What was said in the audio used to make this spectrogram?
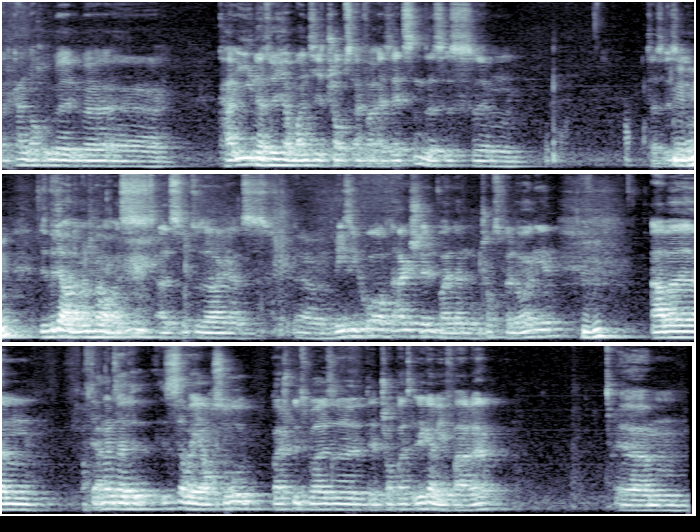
man kann auch über, über äh, KI natürlich auch manche Jobs einfach ersetzen. Das ist, ähm, das ist mhm. Das wird ja auch manchmal auch als, als sozusagen als äh, Risiko auch dargestellt, weil dann Jobs verloren gehen. Mhm. Aber ähm, auf der anderen Seite ist es aber ja auch so, beispielsweise der Job als Lkw-Fahrer, ähm,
